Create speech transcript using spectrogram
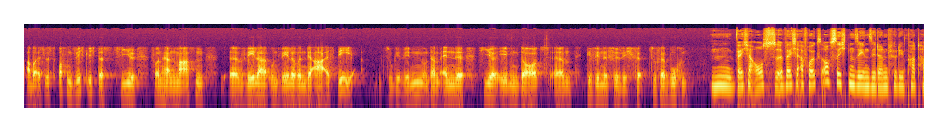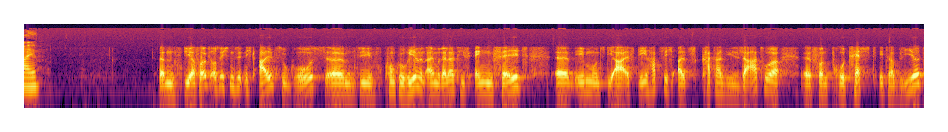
Aber es ist offensichtlich das Ziel von Herrn Maaßen, äh, Wähler und Wählerinnen der AfD zu gewinnen und am Ende hier eben dort ähm, Gewinne für sich zu verbuchen. Hm, welche, Aus, welche Erfolgsaussichten sehen Sie denn für die Partei? Ähm, die Erfolgsaussichten sind nicht allzu groß. Ähm, sie konkurrieren in einem relativ engen Feld äh, eben und die AfD hat sich als Katalysator äh, von Protest etabliert.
